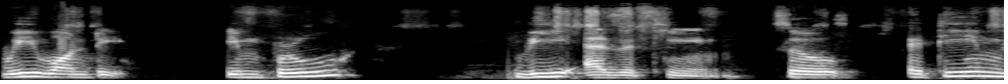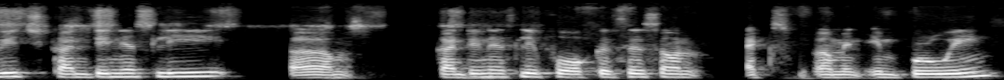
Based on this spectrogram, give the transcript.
we want to improve we as a team. So a team which continuously um, continuously focuses on i mean improving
